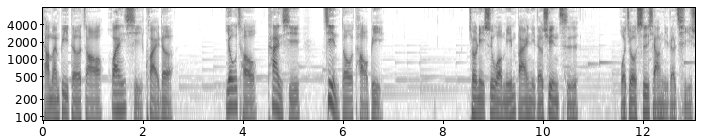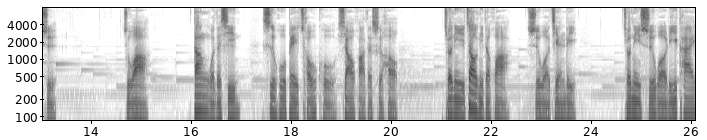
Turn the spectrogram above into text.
他们必得着欢喜快乐，忧愁叹息尽都逃避。求你使我明白你的训词，我就思想你的奇事。主啊。当我的心似乎被愁苦消化的时候，求你照你的话使我建立，求你使我离开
